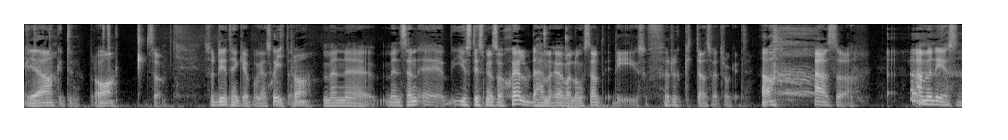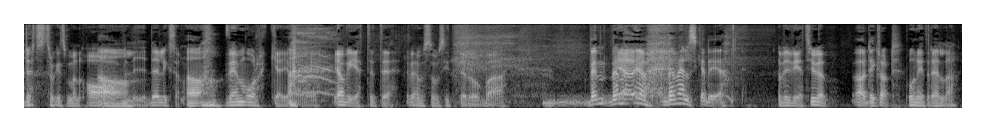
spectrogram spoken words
Ja, bra. Så. Så det tänker jag på ganska Skitbra. ofta. Men, eh, men sen, eh, just det som jag sa själv, det här med att öva långsamt, det är ju så fruktansvärt tråkigt. Ja. Alltså, ja, men det är så dödstråkigt som man avlider liksom. Vem orkar göra det? Jag vet inte vem som sitter och bara... Vem, vem, Ja, ja. vem älskar det? Vi vet ju vem. Ja, det är klart. Hon heter Ella.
